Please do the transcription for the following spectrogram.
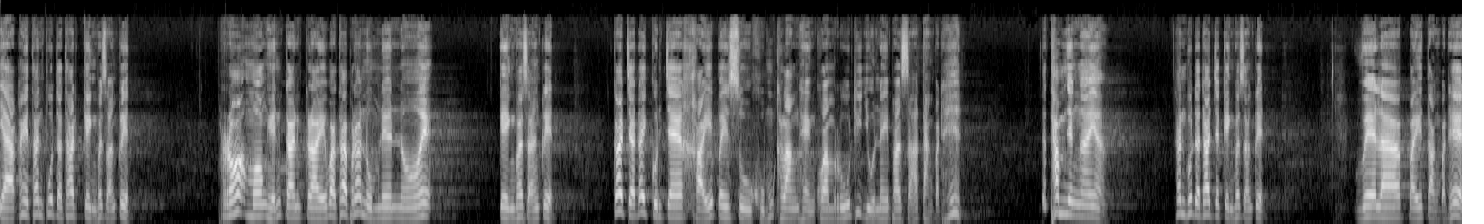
อยากให้ท่านพุทธทาสเก่งภาษาอังกฤษ เพราะมองเห็นการไกลว่าถ้าพระหนุ่มเนนน้อยเก่งภาษาอังกฤษ ก็จะได้กุญแจไขไปสู่ขุมคลังแห่งความรู้ที่อยู่ในภาษาต่างประเทศจะทำยังไงอะท่านพุทธทาสจะเก่งภาษาอังกฤษ เวลาไปต่างประเทศ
